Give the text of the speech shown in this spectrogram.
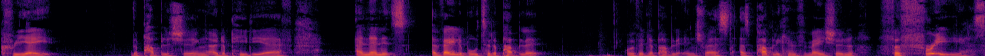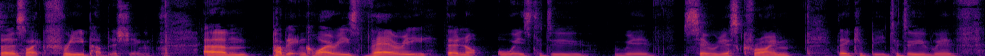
create the publishing of the PDF, and then it's available to the public within the public interest as public information for free. So it's like free publishing. Um, public inquiries vary, they're not always to do with serious crime, they could be to do with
